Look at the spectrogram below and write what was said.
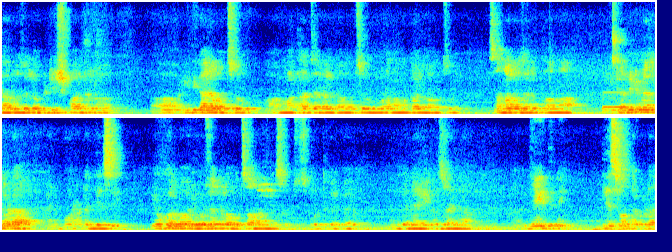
ఆ రోజుల్లో బ్రిటిష్ పాలకులు ఇది కానివచ్చు మతాచారాలు కావచ్చు మూఢనమ్మకాలు కావచ్చు సంఘంలో జరుగుతూ ఉన్న వీటన్నిటి మీద కూడా ఆయన పోరాటం చేసి యువకుల్లో యువజనుల్లో ఉత్సాహాన్ని తీసుకొచ్చి స్ఫూర్తి కలిపారు అందుకనే ఈరోజు ఆయన జయంతిని దేశం అంతా కూడా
